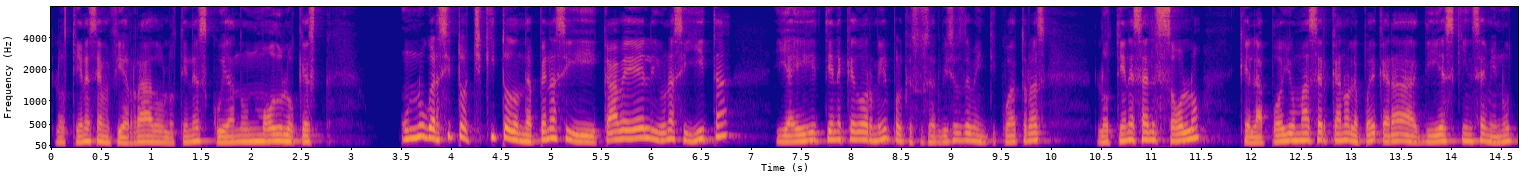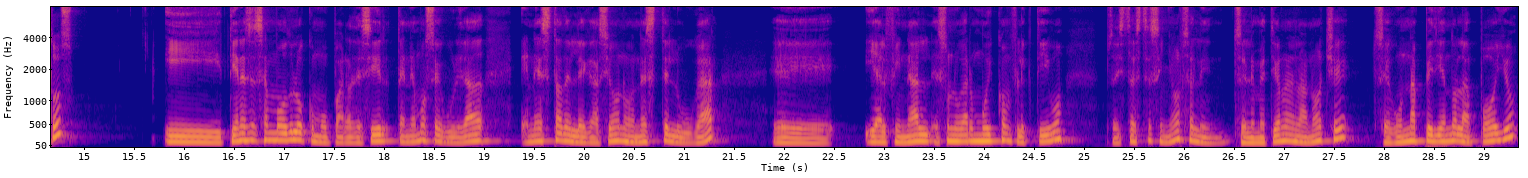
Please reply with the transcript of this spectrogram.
lo tienes enfierrado, lo tienes cuidando un módulo que es un lugarcito chiquito donde apenas si cabe él y una sillita y ahí tiene que dormir porque sus servicios de 24 horas lo tienes a él solo, que el apoyo más cercano le puede quedar a 10, 15 minutos y tienes ese módulo como para decir tenemos seguridad en esta delegación o en este lugar eh, y al final es un lugar muy conflictivo. Pues ahí está este señor, se le, se le metieron en la noche, según pidiendo el apoyo.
